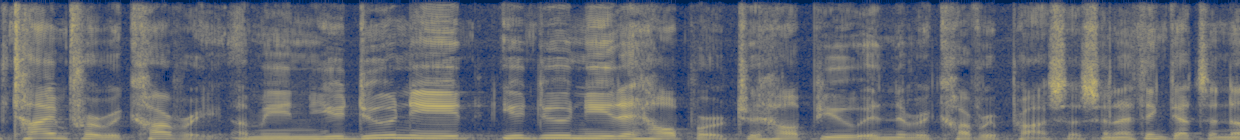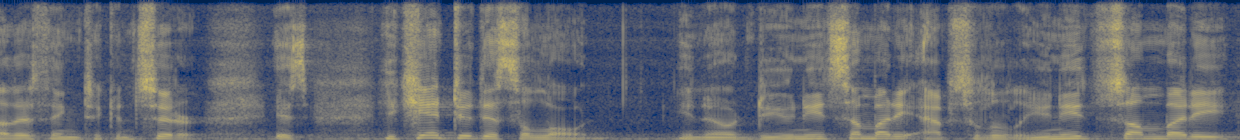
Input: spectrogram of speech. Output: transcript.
the time for recovery. I mean, you do need you do need a helper to help you in the recovery process. And I think that's another thing to consider is you can't do this alone. You know, do you need somebody? Absolutely. You need somebody,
